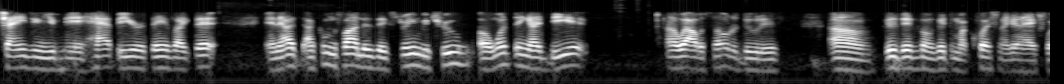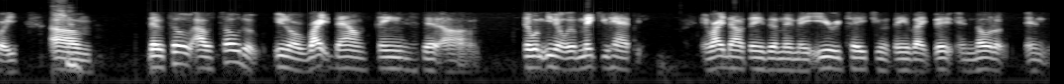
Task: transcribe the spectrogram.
changing, you being happier, things like that, and I, I come to find this extremely true. Uh, one thing I did, uh, well, I was told to do this, um, because this is gonna get to my question I gotta ask for you. Um, they were told I was told to, you know, write down things that um that would you know will make you happy, and write down things that may, may irritate you and things like that, and know to and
